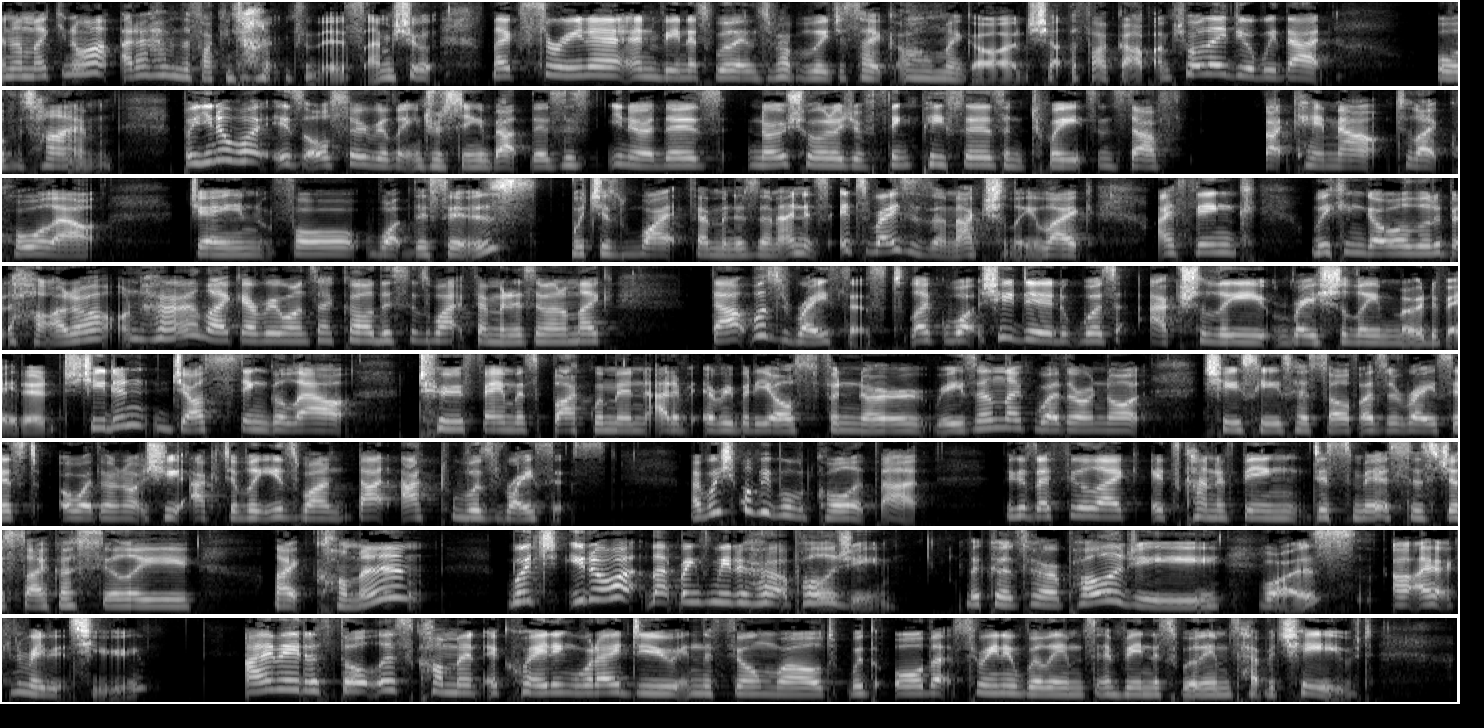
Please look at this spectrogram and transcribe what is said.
And I'm like, you know what? I don't have the fucking time for this. I'm sure, like, Serena and Venus Williams are probably just like, oh my God, shut the fuck up. I'm sure they deal with that all the time. But you know what is also really interesting about this is, you know, there's no shortage of think pieces and tweets and stuff that came out to like call out Jane for what this is, which is white feminism. And it's it's racism actually. Like I think we can go a little bit harder on her. Like everyone's like, "Oh, this is white feminism." And I'm like, that was racist. Like what she did was actually racially motivated. She didn't just single out two famous black women out of everybody else for no reason, like whether or not she sees herself as a racist or whether or not she actively is one. That act was racist. I wish more people would call it that because I feel like it's kind of being dismissed as just like a silly like comment. Which you know what? That brings me to her apology because her apology was uh, I I can read it to you. I made a thoughtless comment equating what I do in the film world with all that Serena Williams and Venus Williams have achieved.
